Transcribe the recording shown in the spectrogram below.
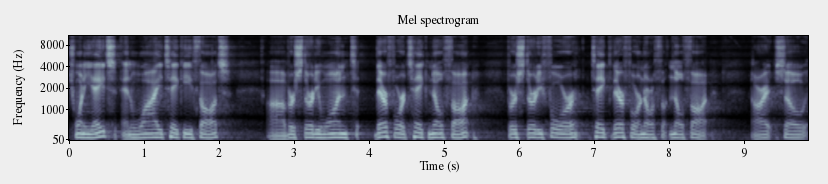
28, and why take ye thought? Uh, verse 31, therefore take no thought. Verse 34, take therefore no, th- no thought. All right, so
